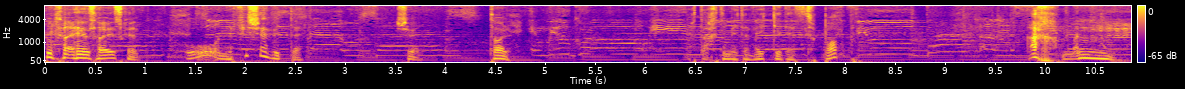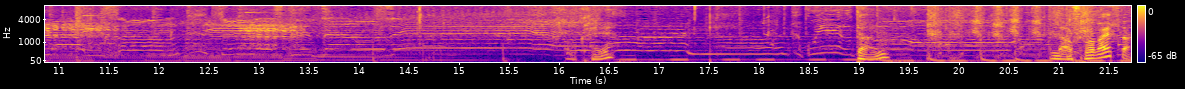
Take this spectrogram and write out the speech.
ein kleines Häuschen. Oh, eine Fischerhütte. Schön. Toll. Ich dachte mir, der Weg geht jetzt zu Bob. Ach, Mann. Okay. Dann laufen wir weiter.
